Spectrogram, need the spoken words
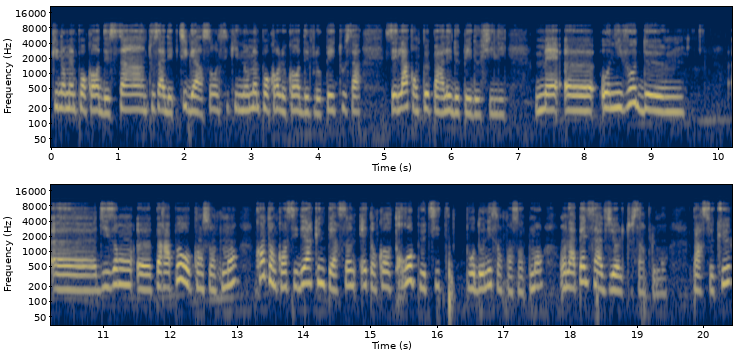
qui n'ont même pas encore de seins, tout ça, des petits garçons aussi qui n'ont même pas encore le corps développé, tout ça. C'est là qu'on peut parler de pédophilie. Mais euh, au niveau de euh, disons, euh, par rapport au consentement, quand on considère qu'une personne est encore trop petite pour donner son consentement, on appelle ça viol tout simplement. Parce que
